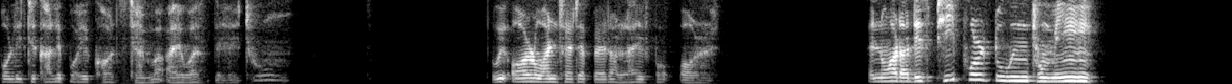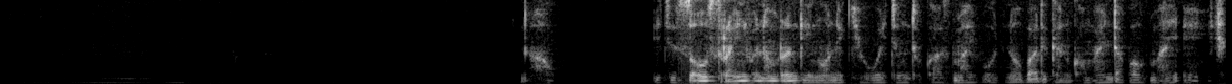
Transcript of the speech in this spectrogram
political boycotts, Temba. I was there too. We all wanted a better life for all. And what are these people doing to me? Now, it is so strange when I'm ranking on a queue waiting to cast my vote. Nobody can comment about my age.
